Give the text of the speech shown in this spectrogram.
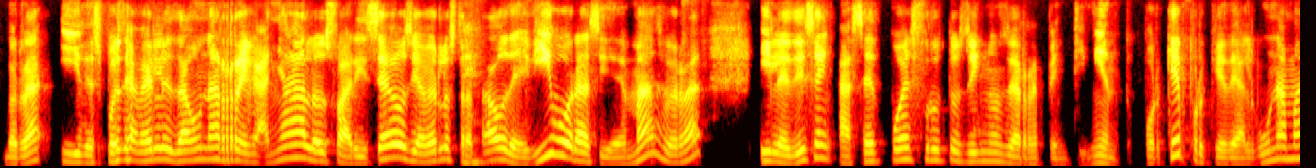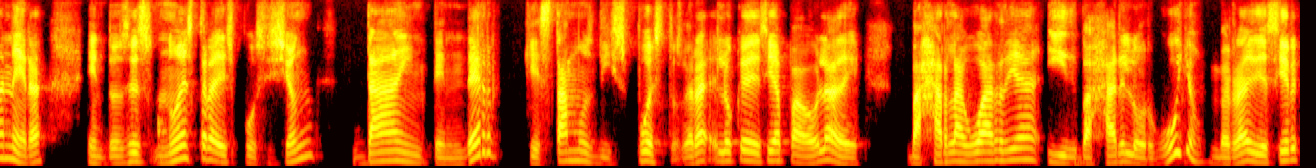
¿verdad? Y después de haberles dado una regañada a los fariseos y haberlos tratado de víboras y demás, ¿verdad? Y les dicen, haced pues frutos dignos de arrepentimiento. ¿Por qué? Porque de alguna manera, entonces nuestra disposición da a entender que estamos dispuestos, ¿verdad? Es lo que decía Paola de bajar la guardia y bajar el orgullo, ¿verdad? Y decir,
